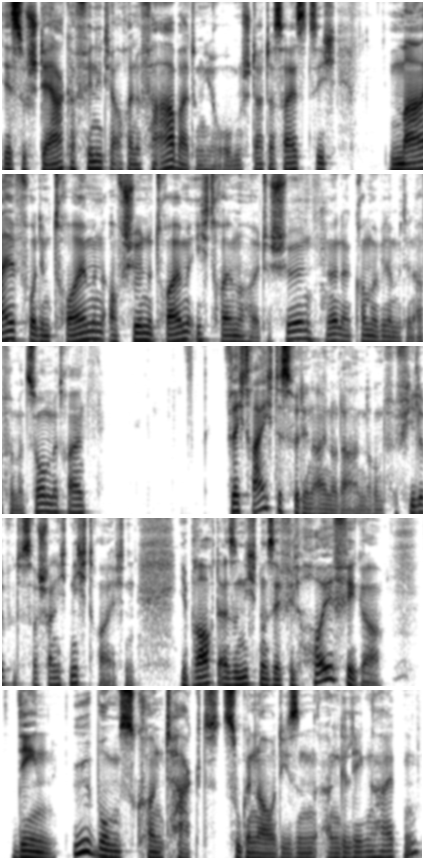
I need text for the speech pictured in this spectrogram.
desto stärker findet ja auch eine Verarbeitung hier oben statt. Das heißt, sich mal vor dem Träumen auf schöne Träume, ich träume heute schön, ne, da kommen wir wieder mit den Affirmationen mit rein. Vielleicht reicht es für den einen oder anderen, für viele wird es wahrscheinlich nicht reichen. Ihr braucht also nicht nur sehr viel häufiger den Übungskontakt zu genau diesen Angelegenheiten.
